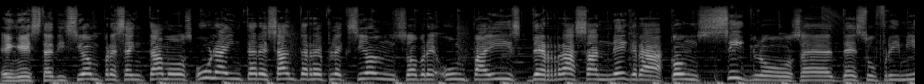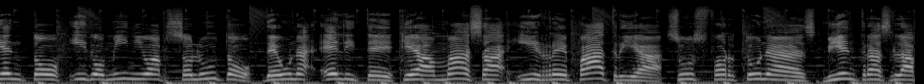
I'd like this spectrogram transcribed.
En esta edición presentamos una interesante reflexión sobre un país de raza negra con siglos eh, de sufrimiento y dominio absoluto de una élite que amasa y repatria sus fortunas, mientras la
